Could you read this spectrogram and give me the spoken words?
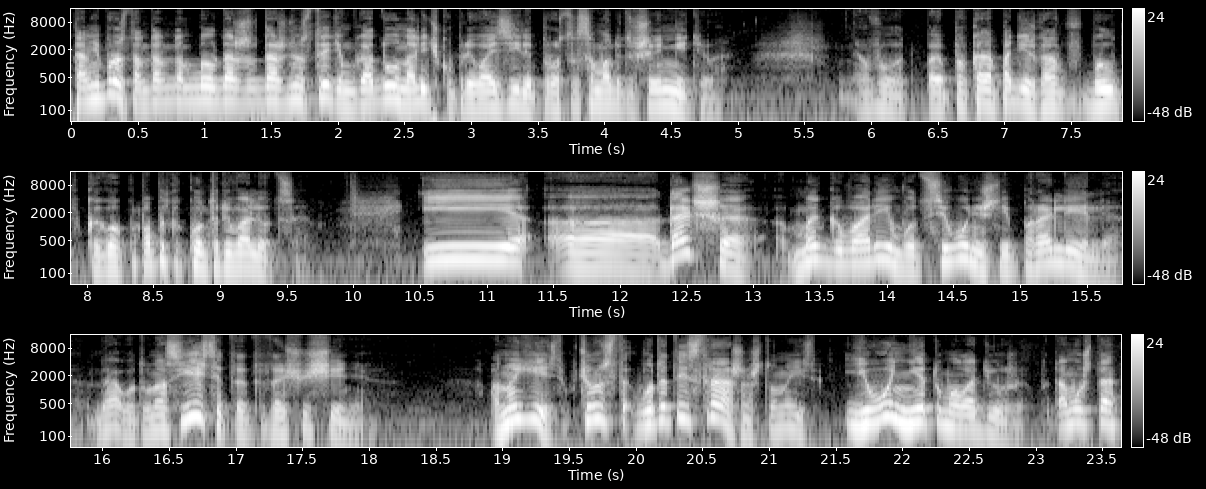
Там не просто, там, там, там был даже, даже в 93 году наличку привозили просто в самолеты в Шереметьево. Вот, когда поддержка, когда был как бы, попытка контрреволюции. И э, дальше мы говорим вот сегодняшней параллели, да, вот у нас есть это, это ощущение, оно есть. В чем вот это и страшно, что оно есть. Его нет у молодежи, потому что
